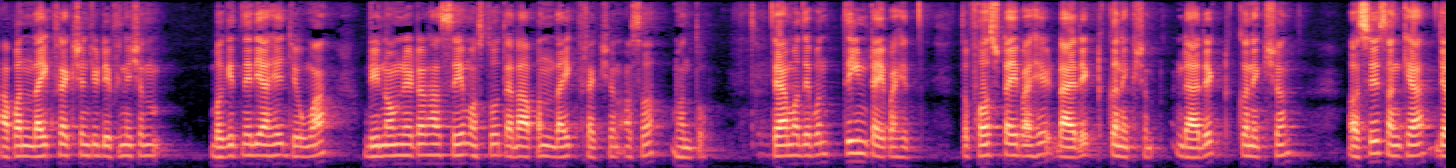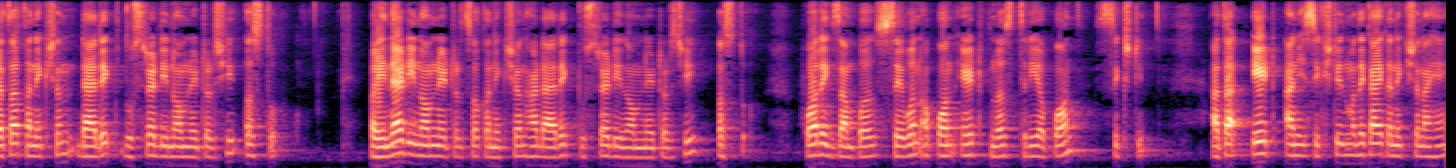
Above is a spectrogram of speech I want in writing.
आपण लाईक फ्रॅक्शनची डेफिनेशन बघितलेली आहे जेव्हा डिनॉमिनेटर हा सेम असतो त्याला आपण लाईक फ्रॅक्शन असं म्हणतो. त्यामध्ये पण तीन टाईप आहेत. तर फर्स्ट टाईप आहे डायरेक्ट कनेक्शन डायरेक्ट कनेक्शन असे संख्या ज्याचा कनेक्शन डायरेक्ट दुसऱ्या डिनॉमिनेटरशी असतो. पहिल्या डिनॉमिनेटरचं कनेक्शन हा डायरेक्ट दुसऱ्या डिनॉमिनेटरशी असतो. For example seven upon eight plus three upon sixteen आता एट आणि सिक्स्टीनमध्ये काय कनेक्शन आहे?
